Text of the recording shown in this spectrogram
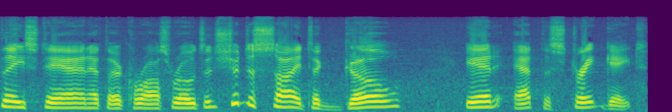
They stand at the crossroads and should decide to go in at the straight gate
